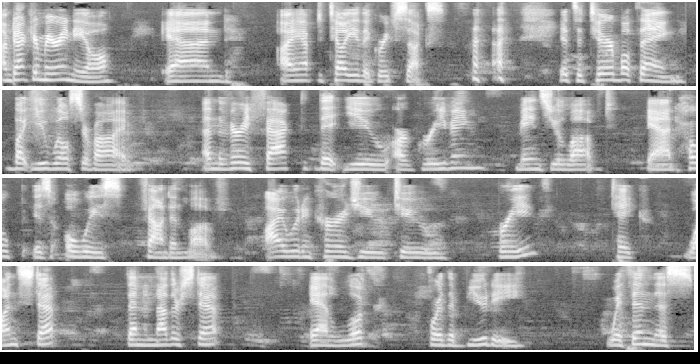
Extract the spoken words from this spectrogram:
I'm Dr. Mary Neal, and I have to tell you that grief sucks. it's a terrible thing, but you will survive. And the very fact that you are grieving means you loved, and hope is always found in love. I would encourage you to breathe, take one step, then another step, and look for the beauty within this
